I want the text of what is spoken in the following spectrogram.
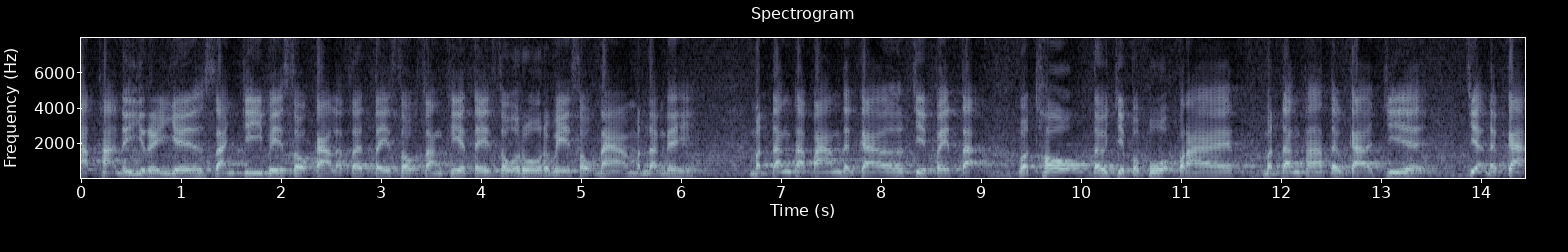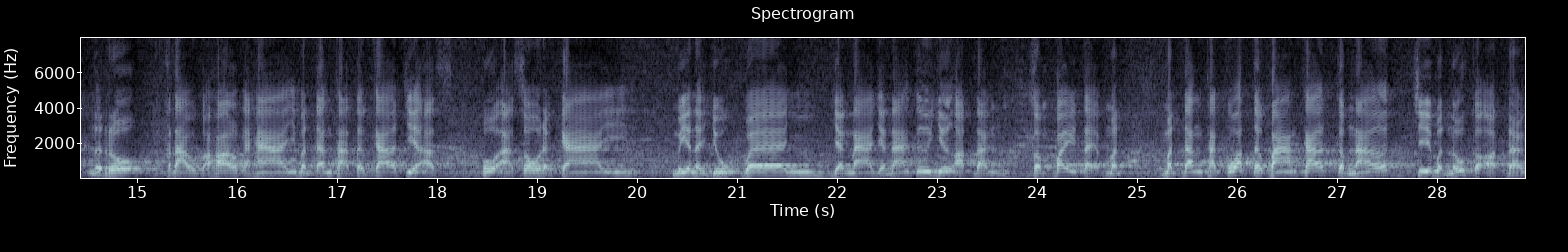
អដ្ឋនិរិយេសញ្ជីវេសុកាលសិតេសុសង្ឃាតេសុរោរវេសុណាមិនដឹងទេមិនដឹងថាបានទៅកើតជាបេតវត្ថុទៅជាពពួកប្រែតមិនដឹងថាទៅកើតជាជានកៈនរោក្តៅកុហលកាហាយមិនដឹងថាទៅកើតជាពួកអសូរកាយមានអាយុវែងយ៉ាងណាយ៉ាងណាគឺយើងអត់ដឹងសំបីតែមិន មិនដឹងថាគាត់ទៅបានកើតកំណើតជាមនុស្សក៏អត់ដឹង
